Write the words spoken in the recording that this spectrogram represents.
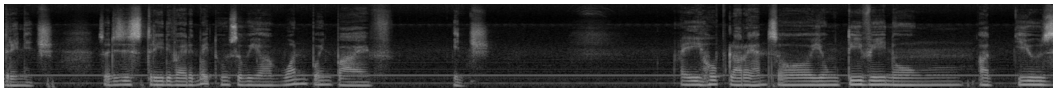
drainage. So, this is 3 divided by 2. So, we have 1.5 inch. I hope klaro yan. So, yung TV nung at UZ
